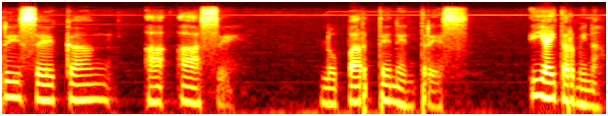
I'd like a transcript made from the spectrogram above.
trisecan a AC, lo parten en tres y ahí termina.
